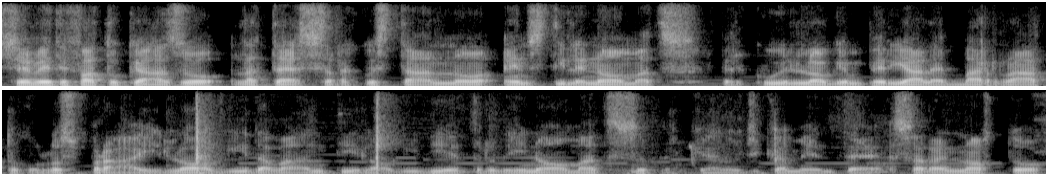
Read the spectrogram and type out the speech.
Se avete fatto caso, la tessera quest'anno è in stile Nomads, per cui il logo imperiale è barrato con lo spray, loghi davanti, loghi dietro dei Nomads, perché logicamente sarà il nostro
